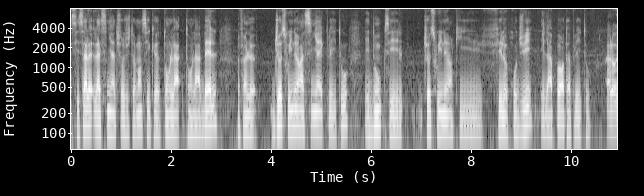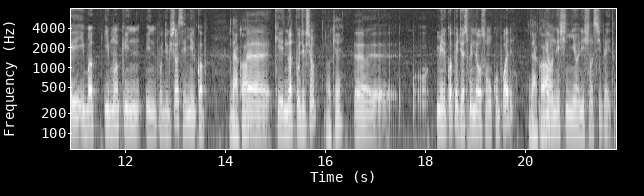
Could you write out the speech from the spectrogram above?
ça la, signature justement, c'est que ton, la, ton label, enfin le Just Winner a signé avec Play 2 et donc c'est Just Winner qui fait le produit et l'apporte à Play 2. Alors, il, manque, il manque une, une production, c'est Milcop. D'accord. Euh, qui est notre production. Ok. Euh, le et Just Winner sont coprod. D'accord. Et on est signé en licence et tout.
